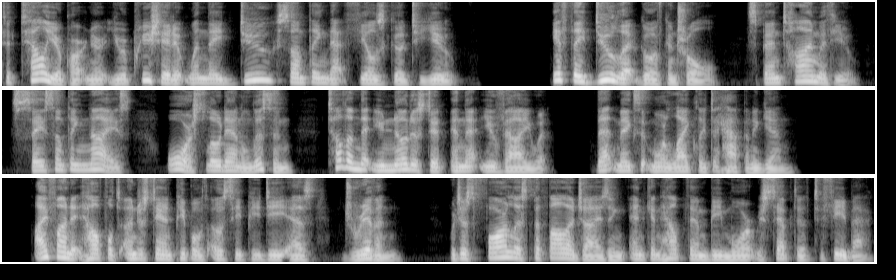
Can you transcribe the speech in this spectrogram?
to tell your partner you appreciate it when they do something that feels good to you. If they do let go of control, spend time with you, say something nice, or slow down and listen, tell them that you noticed it and that you value it. That makes it more likely to happen again. I find it helpful to understand people with OCPD as driven, which is far less pathologizing and can help them be more receptive to feedback.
